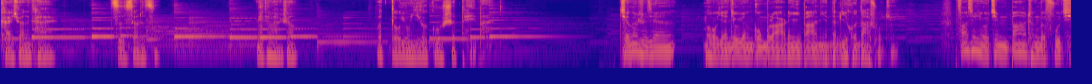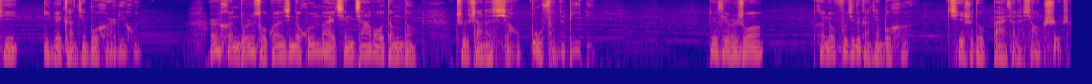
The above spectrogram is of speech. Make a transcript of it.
凯旋的凯，紫色的紫。每天晚上，我都用一个故事陪伴你。前段时间，某研究院公布了2018年的离婚大数据。发现有近八成的夫妻因为感情不和而离婚，而很多人所关心的婚外情、家暴等等，只占了小部分的比例。对此，有人说，很多夫妻的感情不和，其实都败在了小事上。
